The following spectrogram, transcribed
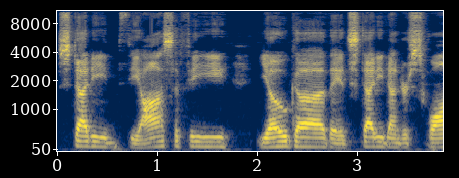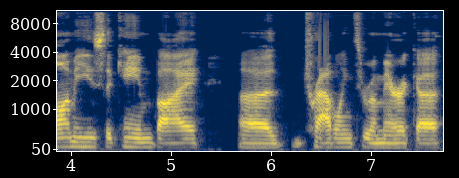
studied theosophy, yoga. They had studied under swamis that came by, uh, traveling through America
